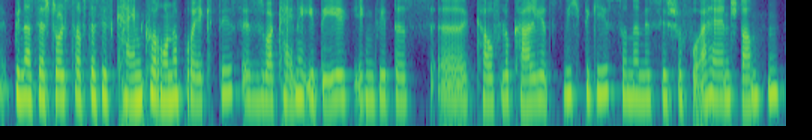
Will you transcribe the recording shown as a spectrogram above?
ich bin auch sehr stolz darauf, dass es kein Corona-Projekt ist. Also es war keine Idee irgendwie, dass äh, Kauflokal jetzt wichtig ist, sondern es ist schon vorher entstanden.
